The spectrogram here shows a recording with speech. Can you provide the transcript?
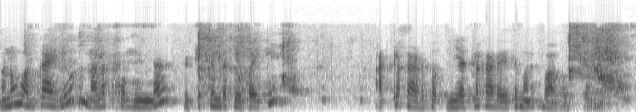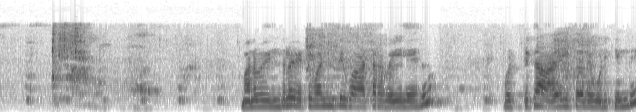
మనం వంకాయలు నలగకుండా ఇట్ల కిందకి పైకి అట్ల కాడతో ఈ అట్ల కాడ అయితే మనకు బాగా వస్తుంది. మనం ఇందులో ఎటువంటి వాటర్ వేయలేదు. ఒట్టిగా ఆయిల్తోనే ఉడికింది.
